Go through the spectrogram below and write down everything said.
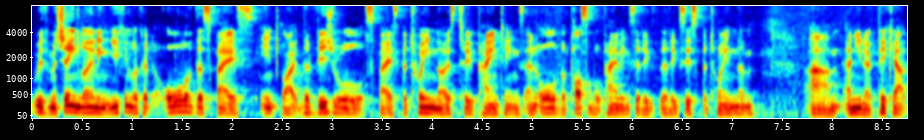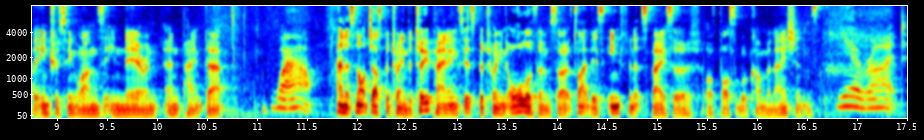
with machine learning, you can look at all of the space, in, like the visual space between those two paintings, and all of the possible paintings that that exist between them, um, and you know, pick out the interesting ones in there and, and paint that Wow. And it's not just between the two paintings, it's between all of them. So it's like this infinite space of, of possible combinations. Yeah, right.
